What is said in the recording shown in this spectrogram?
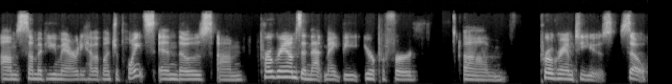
um, some of you may already have a bunch of points in those um, programs, and that might be your preferred um, program to use. So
